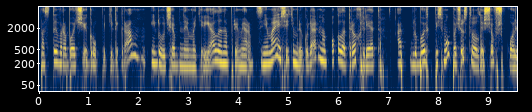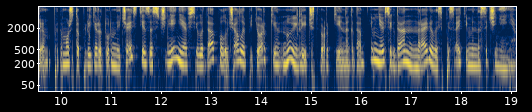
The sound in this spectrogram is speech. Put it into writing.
Посты в рабочие группы Telegram или учебные материалы, например. Занимаюсь этим регулярно около трех лет. А любовь к письму почувствовала еще в школе, потому что по литературной части за сочинение я всегда получала пятерки, ну или четверки иногда. И мне всегда нравилось писать именно сочинения.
